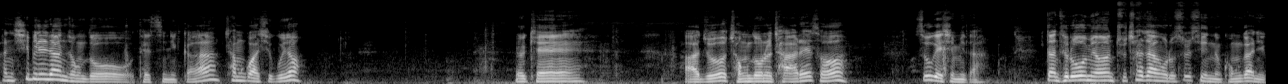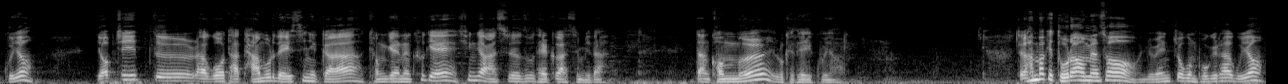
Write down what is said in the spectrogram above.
한 11년 정도 됐으니까 참고하시고요. 이렇게 아주 정돈을 잘 해서 쓰고 계십니다. 일단 들어오면 주차장으로 쓸 수 있는 공간이 있고요. 옆집들하고 다 담으로 되어 있으니까 경계는 크게 신경 안 쓰셔도 될 것 같습니다. 일단 건물 이렇게 되어 있고요. 제가 한 바퀴 돌아오면서 왼쪽은 보기를 하고요.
